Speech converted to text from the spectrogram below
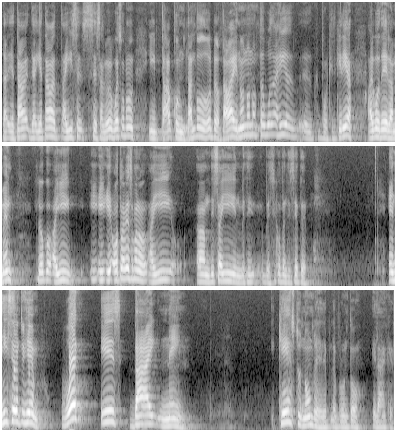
Ya estaba, ya estaba ahí se, se, salió el hueso y estaba con tanto dolor, pero estaba ahí, no, no, no te voy a ir porque quería algo de él, amén. Luego ahí, y, y, otra vez, hermano, ahí um, dice ahí en versículo 27. And he said unto him, What is thy name? ¿Qué es tu nombre? Le preguntó el ángel.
